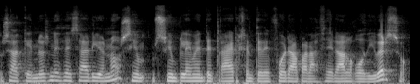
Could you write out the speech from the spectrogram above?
O sea, que no es necesario, ¿no? simplemente traer gente de fuera para hacer algo diverso.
